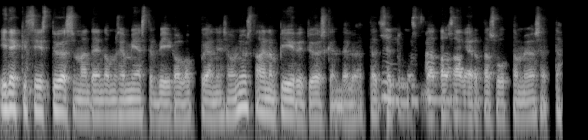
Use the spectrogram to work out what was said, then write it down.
itsekin siis työssä mä teen tuommoisia miesten viikonloppuja, niin se on just aina piirityöskentely, että se mm, tuo sitä tasavertaisuutta myös, että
